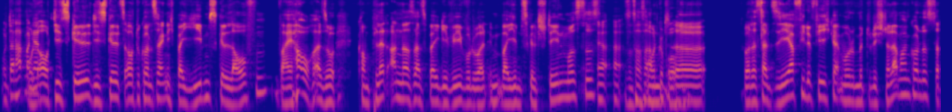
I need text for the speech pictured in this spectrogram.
Und dann hat man und ja auch die Skill, die Skills auch, du konntest eigentlich bei jedem Skill laufen, war ja auch also komplett anders als bei GW, wo du halt bei jedem Skill stehen musstest. Ja, sonst hast du und, abgebrochen. Äh, du hattest halt sehr viele Fähigkeiten, womit du dich schneller machen konntest. Das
